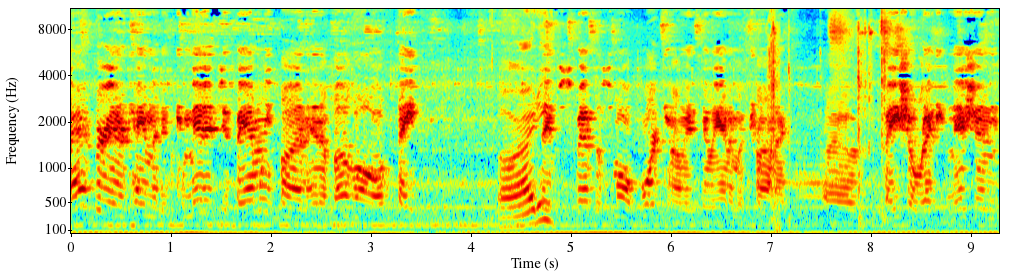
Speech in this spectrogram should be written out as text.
Fazbear Entertainment is committed to family fun and above all, safety. Alrighty. They've spent a small fortune on these new animatronics. Uh, facial recognition,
